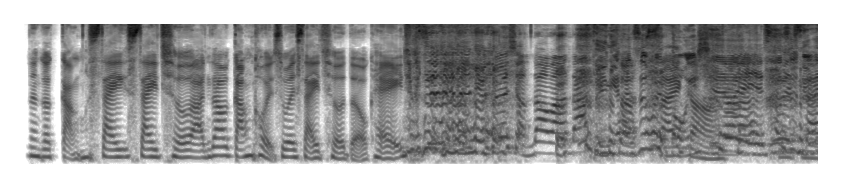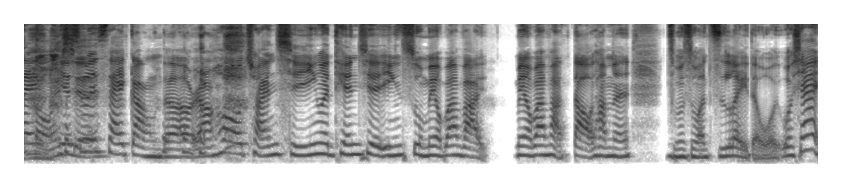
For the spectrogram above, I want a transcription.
那个港塞塞车啊，你知道港口也是会塞车的，OK？就是 你们有想到吗？大家你你还是会懂一些啊，对，也是会塞，也是会。塞港的。然后传奇因为天气的因素没有办法。没有办法到他们什么什么之类的，我我现在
